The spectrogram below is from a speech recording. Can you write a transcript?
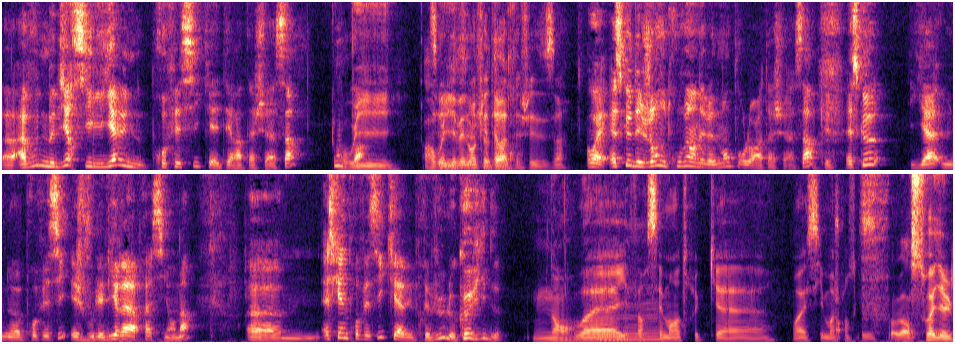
Euh, à vous de me dire s'il y a une prophétie qui a été rattachée à ça ou Ah pas. oui. Ah oui, un événement qui a été rattaché, c'est ça? Ouais. Est-ce que des gens ont trouvé un événement pour le rattacher à ça? Est-ce que il y a une prophétie et je vous les lirai après s'il y en a. euh, Est-ce qu'il y a une prophétie qui avait prévu le Covid? Non. Ouais, il y a Hmm. forcément un truc. a- Ouais, si, moi je pense que. En soi, il y a eu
